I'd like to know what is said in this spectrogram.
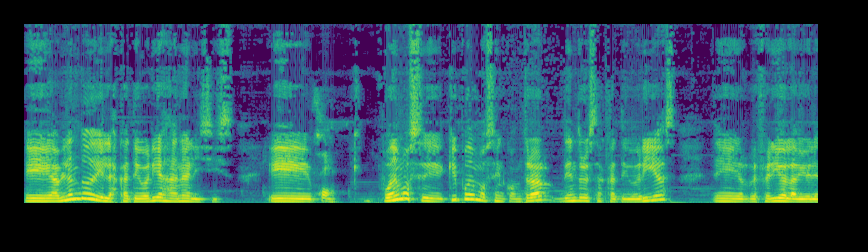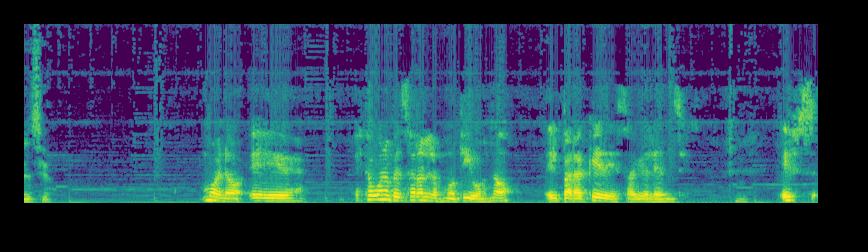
Eh, hablando de las categorías de análisis, eh, podemos, eh, ¿qué podemos encontrar dentro de esas categorías referido a la violencia? Bueno, está bueno pensar en los motivos, ¿no? el para qué de esa violencia. Es,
